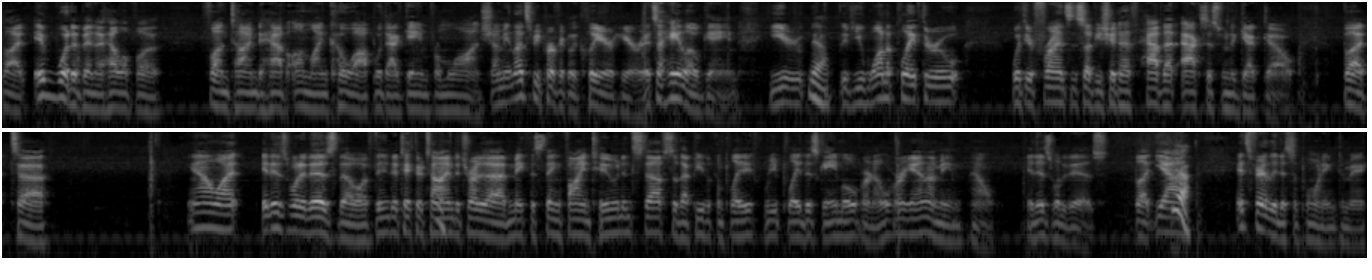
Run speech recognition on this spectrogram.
but it would have been a hell of a fun time to have online co-op with that game from launch. I mean, let's be perfectly clear here. It's a Halo game. You Yeah. if you want to play through with your friends and stuff, you should have, have that access from the get-go. But uh you know what? It is what it is, though. If they need to take their time to try to uh, make this thing fine tuned and stuff, so that people can play replay this game over and over again, I mean, hell, it is what it is. But yeah, Yeah. it's fairly disappointing to me.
